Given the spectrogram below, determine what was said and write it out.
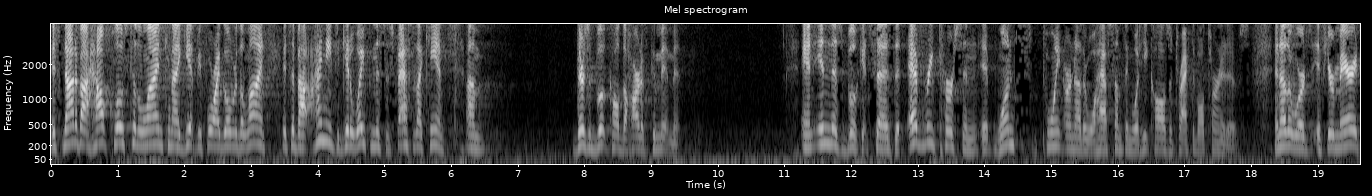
It's not about how close to the line can I get before I go over the line. It's about I need to get away from this as fast as I can. Um, there's a book called The Heart of Commitment and in this book, it says that every person at one point or another will have something what he calls attractive alternatives. In other words, if you're married,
